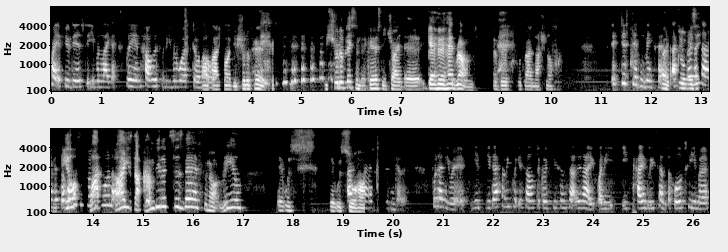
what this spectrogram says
quite a few days to even like explain how this would even work to a Oh my god! You should have heard. You should have listened to Kirstie trying to get her head round a virtual Grand National. It just didn't make sense. Right, I so couldn't is it understand if the real? horses were What? going Why is the ambulances there they're not real? It was. It was so I, hard. I didn't get it. But anyway, you, you definitely put yourself to good use on Saturday night when he, he kindly sent the whole team a,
